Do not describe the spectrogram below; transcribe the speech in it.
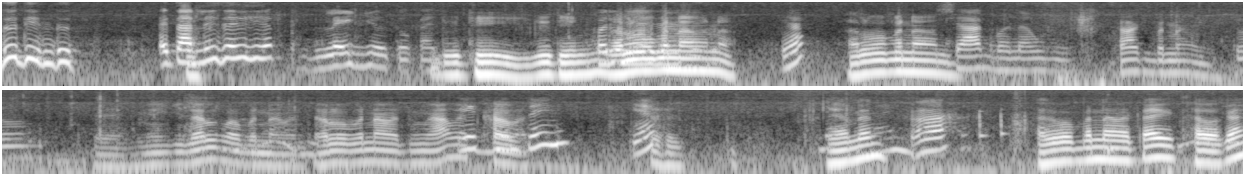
દૂધી દૂધ. એ તાર લઈ જવી છે લઈ ગયો તો કાલે. દૂધી દૂધી હલવો બનાવવાનો. હે? હલવો બનાવવાનો. શાક બનાવું શાક બનાવવાનું? તો? મેં કીધું હલવા બનાવવાનું. હલવો બનાવવા તું આવે એક ખાવા? થઈ ને હે? હલવો બનાવવા તો ખાવા કા?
